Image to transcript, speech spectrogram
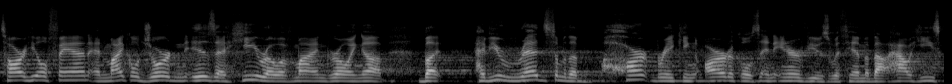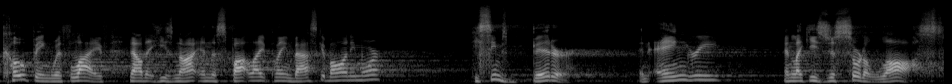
Tar Heel fan, and Michael Jordan is a hero of mine growing up. But have you read some of the heartbreaking articles and interviews with him about how he's coping with life now that he's not in the spotlight playing basketball anymore? He seems bitter and angry and like he's just sort of lost.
